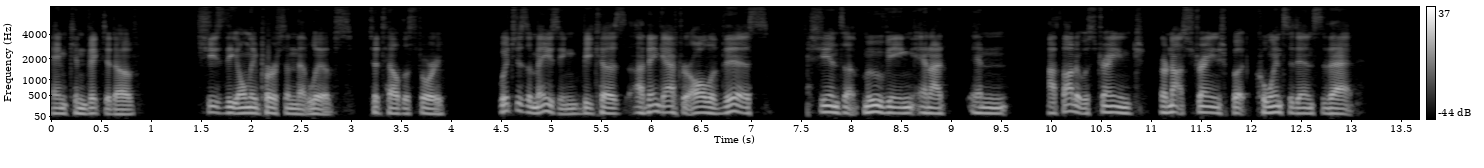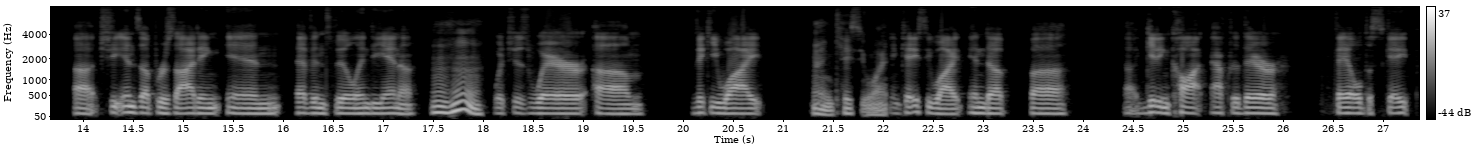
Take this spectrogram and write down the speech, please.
and convicted of. She's the only person that lives to tell the story, which is amazing because I think after all of this, she ends up moving and I and I thought it was strange or not strange, but coincidence that uh, she ends up residing in Evansville, Indiana, Mm-hmm. which is where um, Vicky White And Casey White. and Casey White end up uh, uh, getting caught after their failed escape.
